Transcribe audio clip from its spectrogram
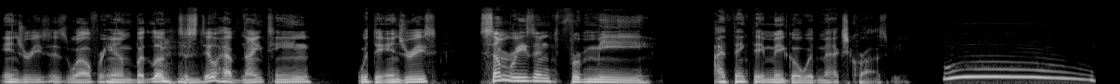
injuries as well for him. But look, to still have 19 with the injuries, some reason for me, I think they may go with Maxx Crosby. Ooh.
